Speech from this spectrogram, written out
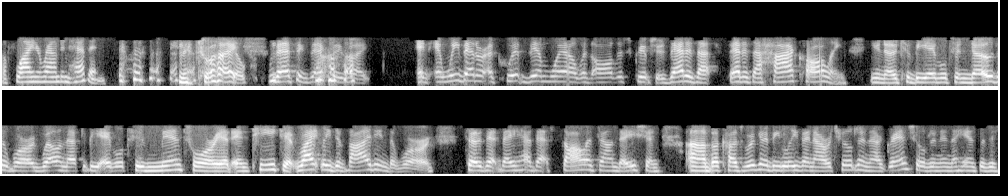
uh, flying around in heaven. That's right. So we, That's exactly right and and we better equip them well with all the scriptures. That is a that is a high calling you know to be able to know the word well enough to be able to mentor it and teach it rightly dividing the word so that they have that solid foundation uh, because we're going to be leaving our children and our grandchildren in the hands of this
